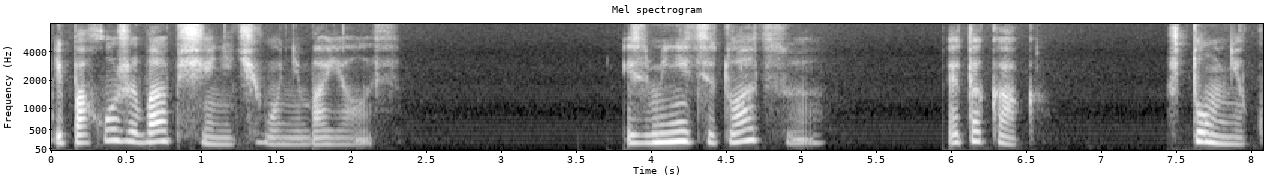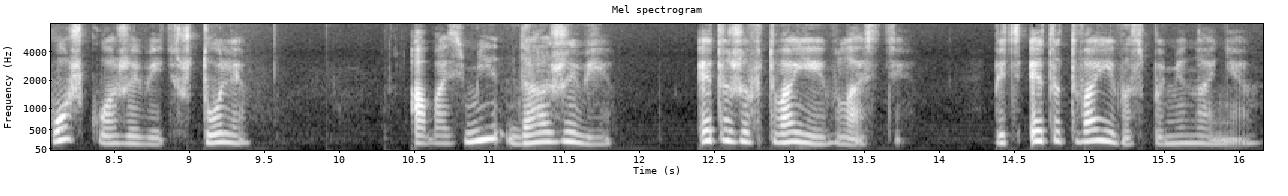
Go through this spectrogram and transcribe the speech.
и, похоже, вообще ничего не боялась. Изменить ситуацию это как? Что мне, кошку оживить, что ли? А возьми да оживи. Это же в твоей власти. Ведь это твои воспоминания.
